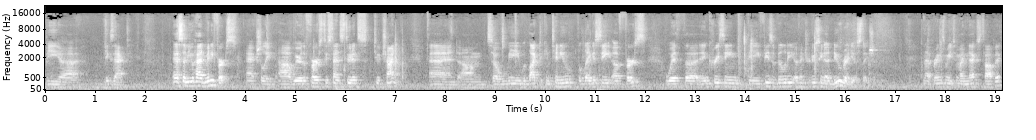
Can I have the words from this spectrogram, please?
be uh, exact. SMU had many firsts, actually. Uh, we were the first to send students to China. And um, so we would like to continue the legacy of firsts with uh, increasing the feasibility of introducing a new radio station. And that brings me to my next topic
